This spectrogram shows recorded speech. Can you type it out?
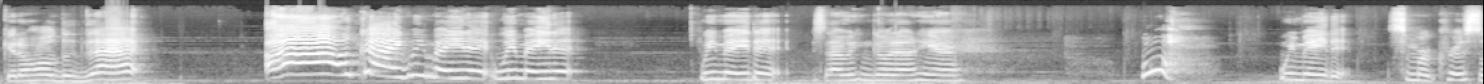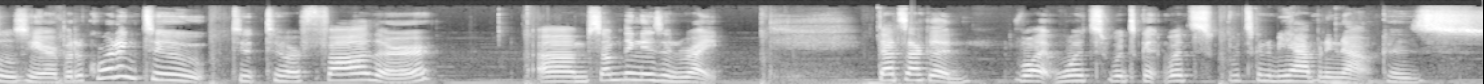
Get a hold of that. Ah, okay, we made it. We made it. We made it. So now we can go down here. Woo! We made it. Some more crystals here, but according to to, to our father, um, something isn't right. That's not good. What what's what's what's what's gonna be happening now? Cause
